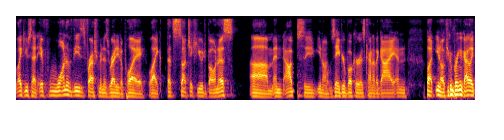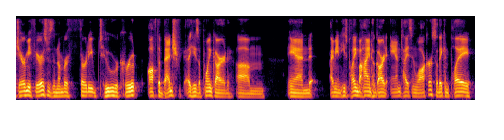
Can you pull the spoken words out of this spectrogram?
like you said, if one of these freshmen is ready to play, like that's such a huge bonus. Um, and obviously, you know, Xavier Booker is kind of the guy. And but you know, if you can bring a guy like Jeremy Fears, who's the number 32 recruit off the bench, he's a point guard. Um, and I mean, he's playing behind Hoggard and Tyson Walker, so they can play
